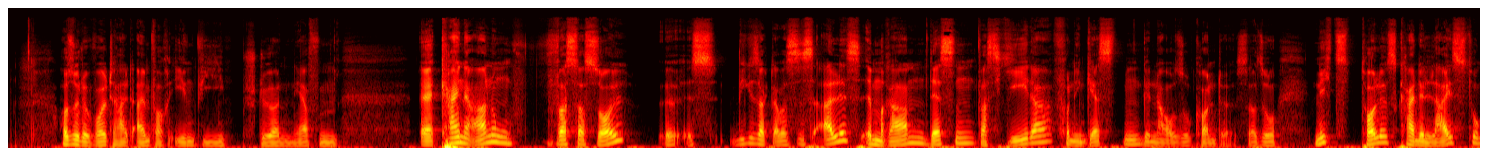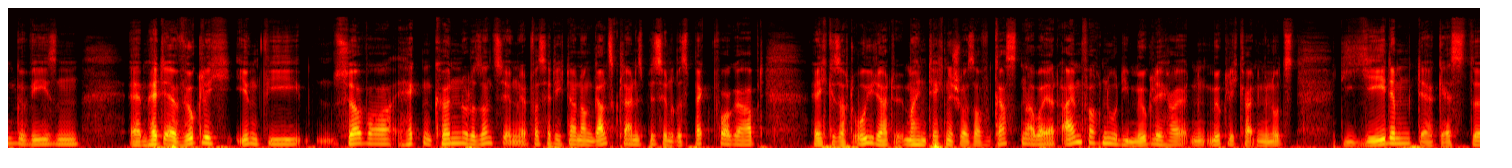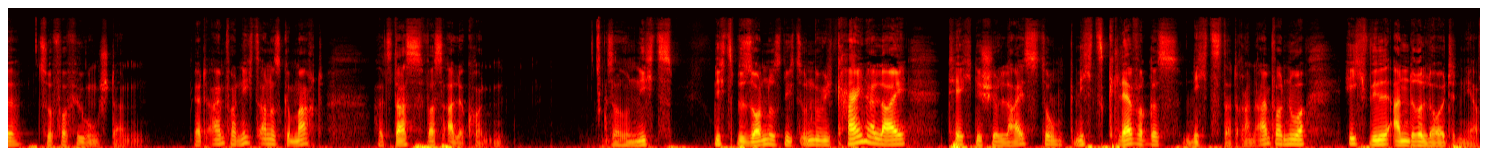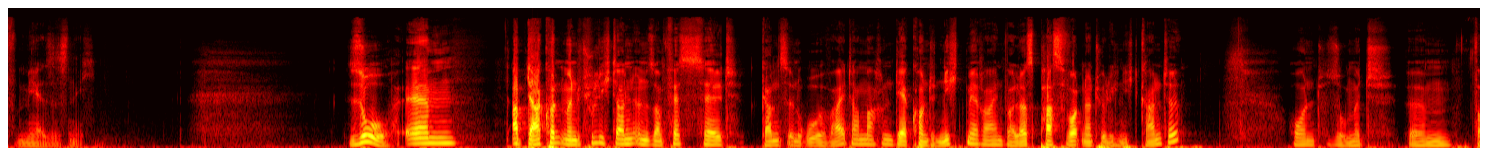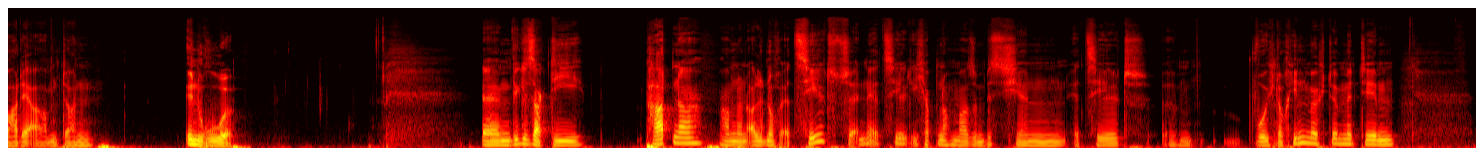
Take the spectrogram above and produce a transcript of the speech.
Also der wollte halt einfach irgendwie stören, nerven. Äh, keine Ahnung, was das soll. Äh, ist, wie gesagt, aber es ist alles im Rahmen dessen, was jeder von den Gästen genauso konnte. Es ist also nichts Tolles, keine Leistung gewesen. Ähm, hätte er wirklich irgendwie Server hacken können oder sonst irgendetwas, hätte ich da noch ein ganz kleines bisschen Respekt vorgehabt. Hätte ich gesagt, ui, der hat immerhin technisch was auf dem Kasten, aber er hat einfach nur die Möglichkeiten, Möglichkeiten genutzt, die jedem der Gäste zur Verfügung standen. Er hat einfach nichts anderes gemacht als das, was alle konnten. Ist also nichts Nichts Besonderes, nichts Ungewöhnliches, keinerlei technische Leistung, nichts Cleveres, nichts daran. Einfach nur, ich will andere Leute nerven. Mehr ist es nicht. So, ähm, ab da konnten wir natürlich dann in unserem Festzelt ganz in Ruhe weitermachen. Der konnte nicht mehr rein, weil er das Passwort natürlich nicht kannte. Und somit ähm, war der Abend dann in Ruhe. Ähm, wie gesagt, die Partner haben dann alle noch erzählt, zu Ende erzählt. Ich habe noch mal so ein bisschen erzählt, ähm, wo ich noch hin möchte mit dem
